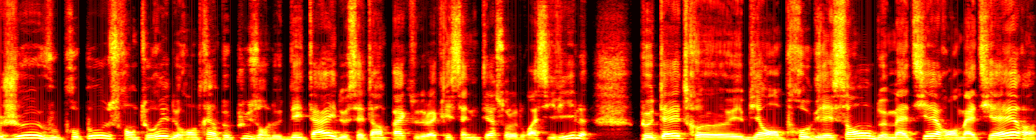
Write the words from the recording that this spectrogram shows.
je vous propose, Franck Touré, de rentrer un peu plus dans le détail de cet impact de la crise sanitaire sur le droit civil, peut-être eh bien en progressant de matière en matière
